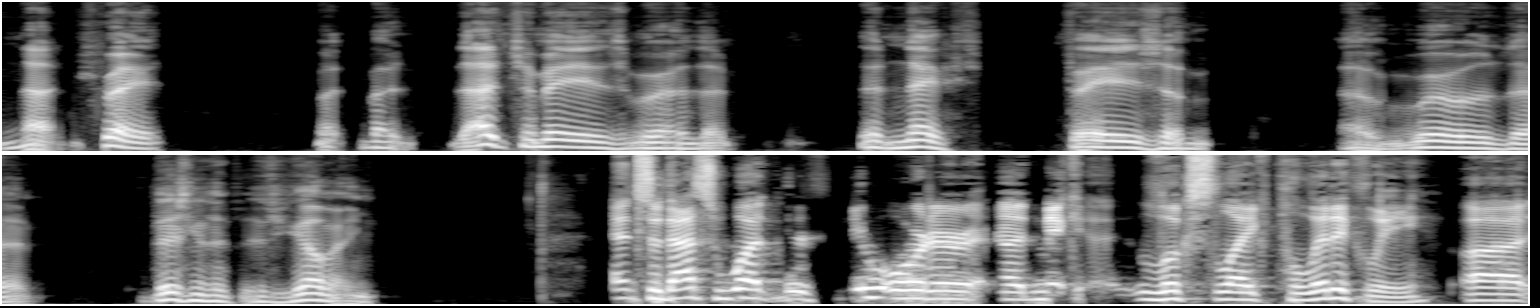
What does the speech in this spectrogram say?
not trade. But but that to me is where the the next phase of, of world uh, business is going. And so that's what this new order, uh, Nick, looks like politically. Uh,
